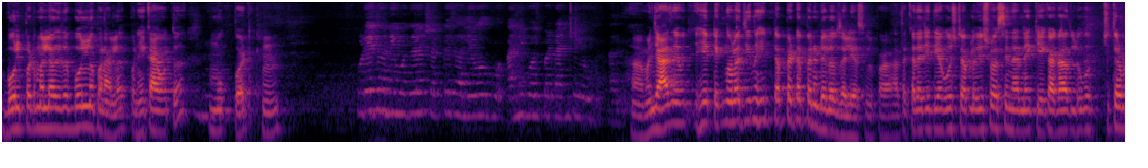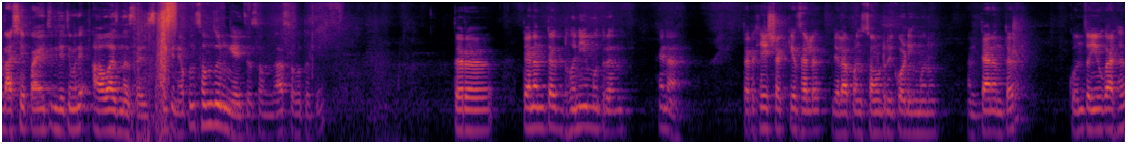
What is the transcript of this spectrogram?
बोलपट म्हणल्यावर तर बोलणं पण आलं पण हे काय होतं? मुखपट. हं. पुढे ध्वनिमुद्रण शक्य झाले व आणि बोलपटांचे योग आले हां म्हणजे आज हे- हे टेक्नॉलॉजी ही टप्प्याटप्प्याने डेव्हलप झाली असेल पहा. आता कदाचित या गोष्टी आपला विश्वास येणार नाही की एका काळात लोक चित्रपट असे पाहायचे की ज्याच्यामध्ये आवाज नसायचा आहे नाही आपण समजून घ्यायचं समजा असं होतं ते. तर अं, त्यानंतर ध्वनिमुद्रण है ना? तर हे शक्य झालं ज्याला आपण साऊंड रेकॉर्डिंग म्हणू. आणि त्यानंतर कोणतं युग आलं?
